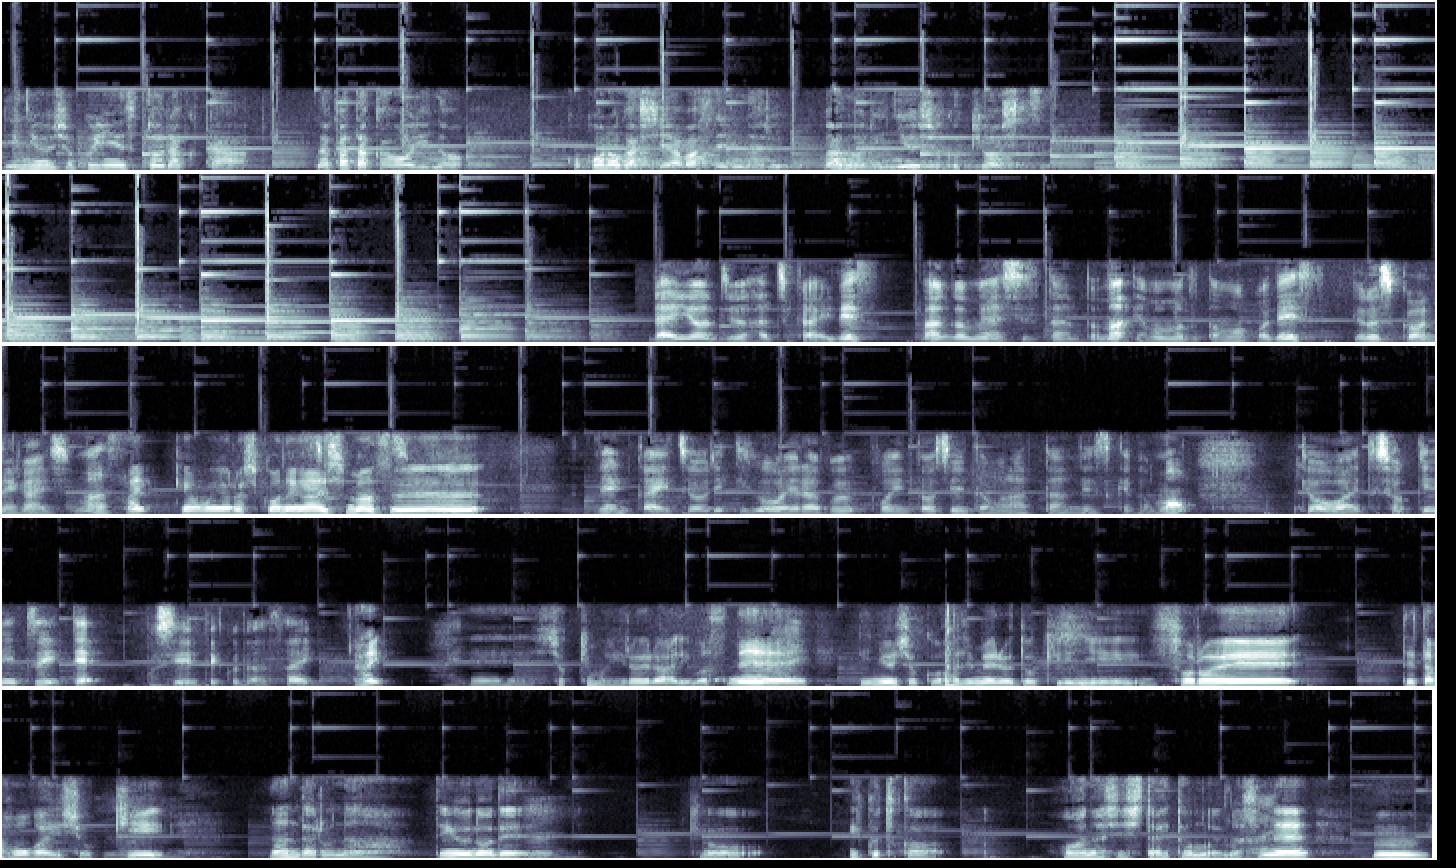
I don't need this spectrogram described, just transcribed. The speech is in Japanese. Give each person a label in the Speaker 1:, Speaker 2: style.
Speaker 1: 離乳食インストラクター中田香織の心が幸せになる和の離乳食教室。
Speaker 2: 第48回です。番組アシスタントの山本智子です。よろしくお願いします。
Speaker 1: はい今日もよろしくお願いします
Speaker 2: 前回調理器具を選ぶポイントを教えてもらったんですけども今日は食器について教えてください。
Speaker 1: はい、はい、えー、食器もいろいろありますね、離乳食を始める時に揃えてた方がいい食器、うん、なんだろうなっていうので、うん、今日いくつかお話ししたいと思いますね。はい、うん。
